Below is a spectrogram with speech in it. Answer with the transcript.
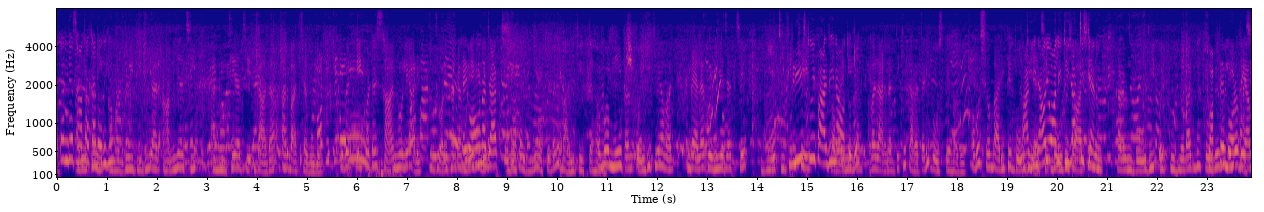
এখান দিয়ে আর সাঁতার কাট এখানে ওদিকে। আমার দুই দিদি আর আমি আছি আর নিচে আছে দাদা আর বাচ্চাগুলো। এবার এই কটা স্নান হলে আর একটু জল ঘাটা এই হয়ে গেলে যাচ্ছে। নিয়ে একেবারে বাড়ি ফিরতে হবে। কারণ ওইদিকে আবার বেলা গড়িয়ে যাচ্ছে। গিয়ে টিফিন তুই পারবি না অতটা। আবার রান্নার দিকে তাড়াতাড়ি বসতে হবে। অবশ্য বাড়িতে বৌদি আছে অলি, তুই যাচ্ছিস কেন? কারণ বৌদি ওই পূর্ণবাগনা করবে সবথেকে বড় ব্যায়াম,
